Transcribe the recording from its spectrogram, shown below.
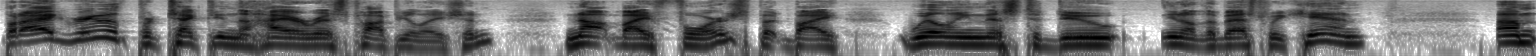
but I agree with protecting the higher risk population, not by force, but by willingness to do, you know, the best we can. Um,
